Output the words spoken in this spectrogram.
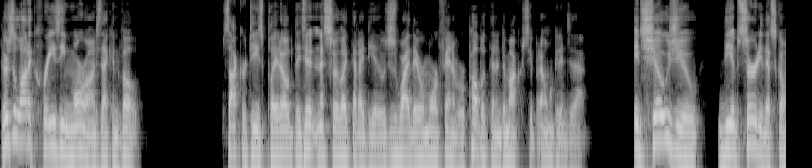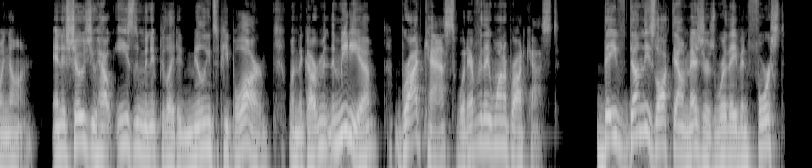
There's a lot of crazy morons that can vote. Socrates, Plato, they didn't necessarily like that idea, which is why they were more a fan of a republic than a democracy, but I won't get into that. it shows you the absurdity that's going on. And it shows you how easily manipulated millions of people are when the government and the media broadcast whatever they want to broadcast. They've done these lockdown measures where they've enforced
